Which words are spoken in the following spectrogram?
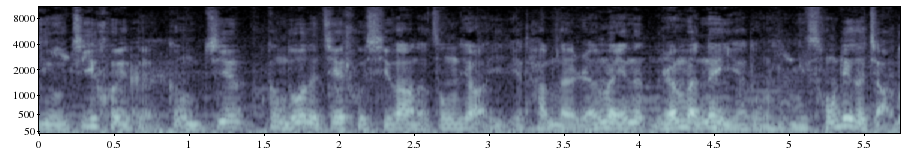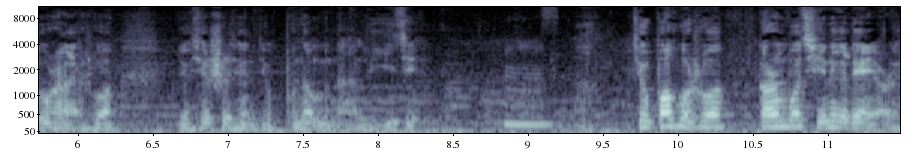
有机会的更接更多的接触西藏的宗教以及他们的人为的人文的一些东西。你从这个角度上来说，有些事情就不那么难理解。嗯就包括说冈仁波齐那个电影里，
